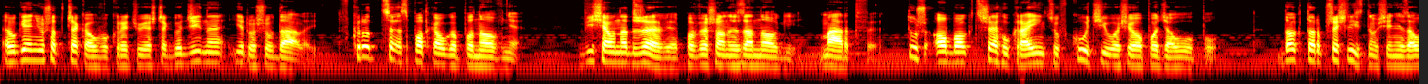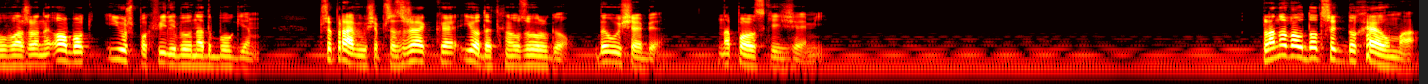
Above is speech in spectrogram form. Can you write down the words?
Eugeniusz odczekał w ukryciu jeszcze godzinę i ruszył dalej. Wkrótce spotkał go ponownie. Wisiał na drzewie, powieszony za nogi, martwy. Tuż obok trzech Ukraińców kłóciło się o podział łupu. Doktor prześliznął się niezauważony obok i już po chwili był nad Bugiem. Przeprawił się przez rzekę i odetchnął z ulgą. Był u siebie na polskiej ziemi. Planował dotrzeć do Chełma,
